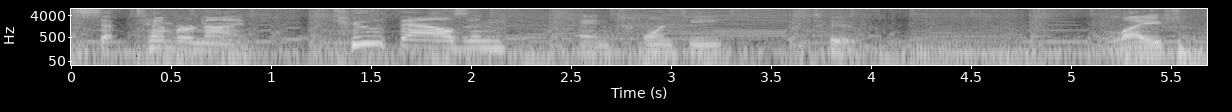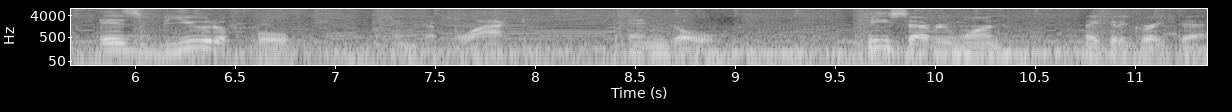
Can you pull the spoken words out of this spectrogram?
September 9th, 2022, life is beautiful in the black and gold. Peace, everyone. Make it a great day.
